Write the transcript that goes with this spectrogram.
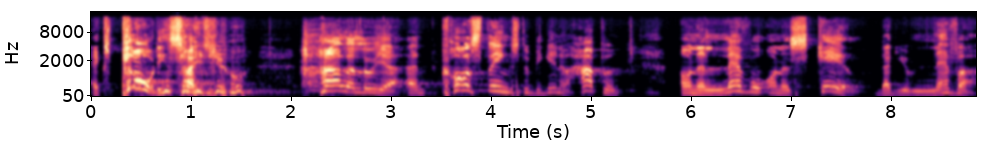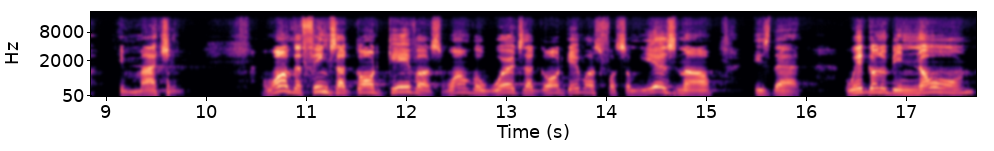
explode inside you. Hallelujah. And cause things to begin to happen on a level, on a scale that you've never imagined. One of the things that God gave us, one of the words that God gave us for some years now, is that we're going to be known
